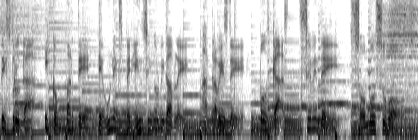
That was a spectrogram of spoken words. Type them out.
Disfruta y comparte de una experiencia inolvidable a través de Podcast 7 Day. Somos su voz.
